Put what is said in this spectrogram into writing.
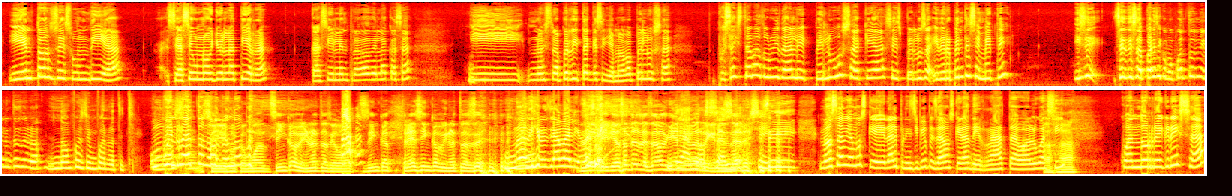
Y entonces un día se hace un hoyo en la tierra, casi en la entrada de la casa, y nuestra perrita que se llamaba Pelusa, pues ahí estaba duro y dale, Pelusa, ¿qué haces, Pelusa? Y de repente se mete y se, se desaparece como cuántos minutos duró. No, pues un buen ratito. Un buen sé. rato, no, sí, no, fue no. como cinco minutos, como cinco, tres, cinco minutos. No, dijimos, ya valió. Sí, y nosotros pensamos que ya, Ya no iba a regresar. sí. Sí, no sabíamos que era, al principio pensábamos que era de rata o algo así. Ajá. Cuando regresa,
